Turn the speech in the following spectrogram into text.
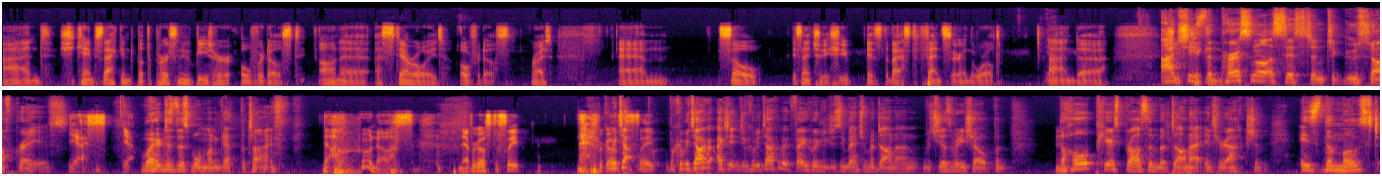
and she came second, but the person who beat her overdosed on a, a steroid overdose, right? Um, so essentially, she is the best fencer in the world, Yeah. and uh, and she's she's the personal assistant to Gustav Graves. yes, yeah. Where does this woman get the time? No, who knows? Never goes to sleep. Never Can we, goes to talk, sleep. but can we talk actually? Can we talk about very quickly? Just you mentioned Madonna, and she doesn't really show up, but the Hmm. whole Pierce Brosnan Madonna interaction is the most.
